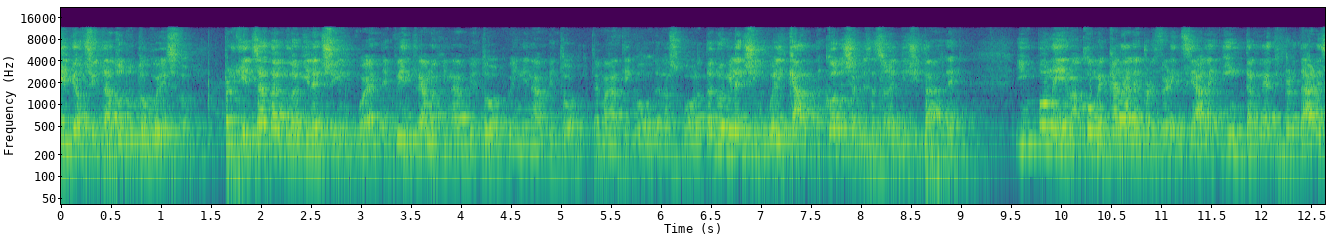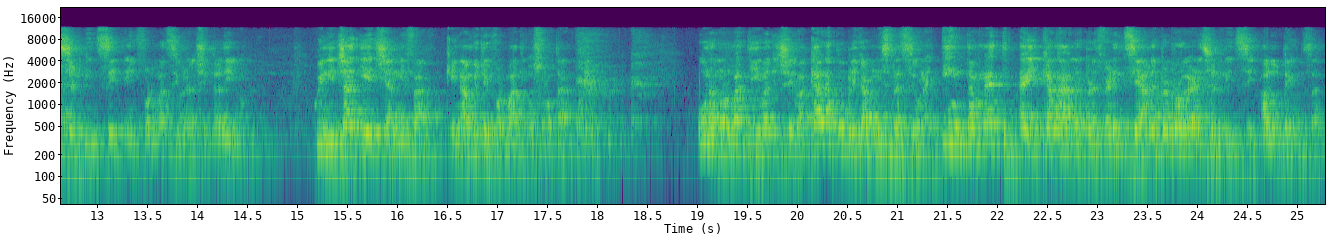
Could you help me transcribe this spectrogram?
perché vi ho citato tutto questo? perché già dal 2005 e qui entriamo anche in ambito, in ambito tematico della scuola dal 2005 il CAD, Codice di Amministrazione Digitale imponeva come canale preferenziale internet per dare servizi e informazioni al cittadino quindi già dieci anni fa, che in ambito informatico sono tanti, una normativa diceva, cara pubblica amministrazione, internet è il canale preferenziale per erogare servizi all'utenza.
